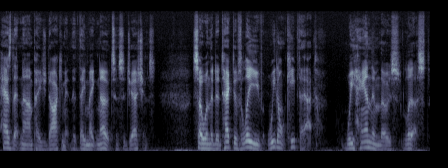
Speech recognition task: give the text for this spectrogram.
has that nine page document that they make notes and suggestions. So when the detectives leave, we don't keep that. We hand them those lists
